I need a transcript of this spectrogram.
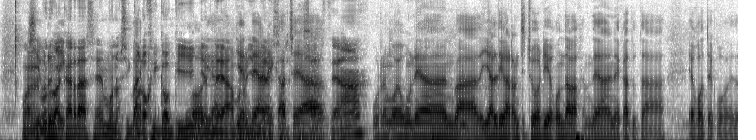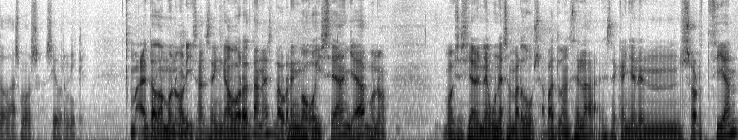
Bueno, helburu ziurrenik- bakarra zen, bueno, psikologikoki, Bai. Da, jendea, bueno, jendea jendea nekatzea. izartzea, Urrengo egunean, ba, deialdi garrantzitsu hori egonda, ba, jendea nekatuta egoteko edo asmoz ziurrenik. Ba, eta da, bueno, hori izan zen gau horretan, ez? Laurrengo goizean, ja, bueno, Moisesiaren eguna esan behar dugu zapatuan zela, ez? Ekainaren sortzian,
